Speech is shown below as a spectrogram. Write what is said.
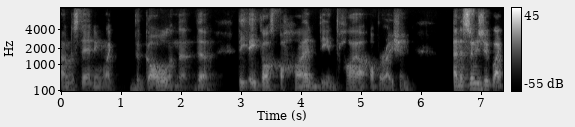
understanding like the goal and the the the ethos behind the entire operation. And as soon as you like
